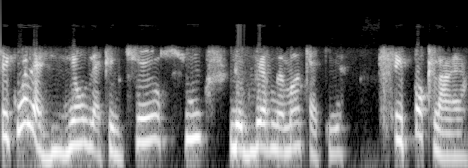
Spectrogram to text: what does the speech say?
c'est quoi la vision de la culture sous le gouvernement caquiste? C'est pas clair.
